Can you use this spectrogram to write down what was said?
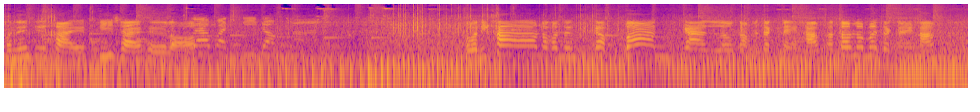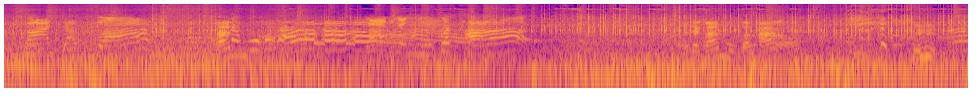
คนนั้นคือใครพี่ชายเธอเหรอ สวัสดีดอกไม้สวัสดีครับเรากำลังจะกลับบ้านกันเรากลับมาจากไหนครับอะตอมเรามาจากไหนครับมาจากร้านร้านหมูกระทะร้านจากหมูกระทะมาจากร้านหมูกระทะเหรอแม่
